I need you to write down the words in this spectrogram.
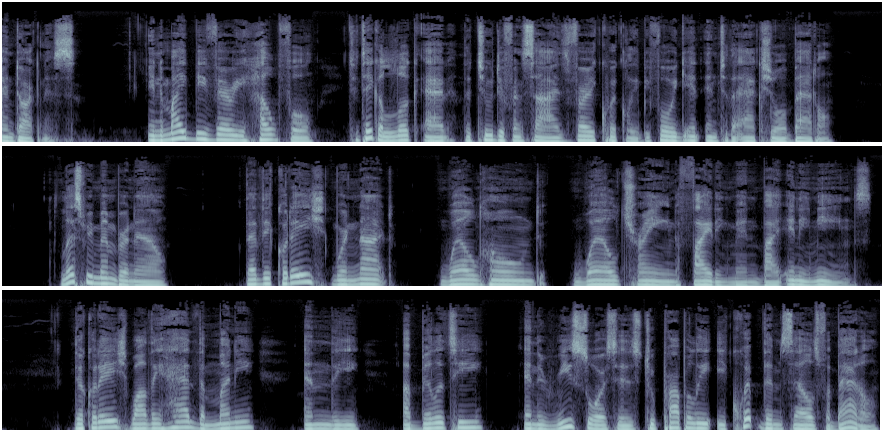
and darkness. And it might be very helpful to take a look at the two different sides very quickly before we get into the actual battle. Let's remember now that the Quraysh were not well honed, well trained fighting men by any means. The Quraysh, while they had the money and the ability and the resources to properly equip themselves for battle,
